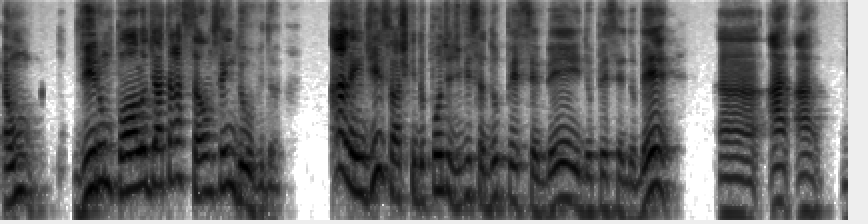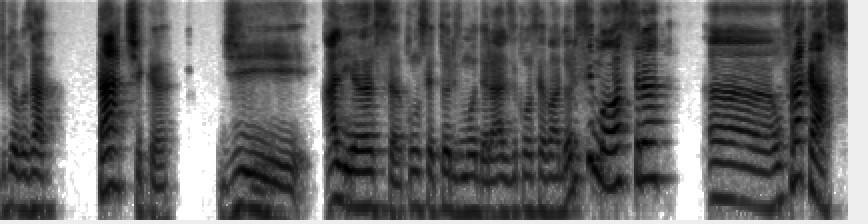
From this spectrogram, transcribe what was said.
é um, vira um polo de atração, sem dúvida. Além disso, acho que do ponto de vista do PCB e do PCdoB, a, a, digamos, a tática de aliança com setores moderados e conservadores se mostra uh, um fracasso.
